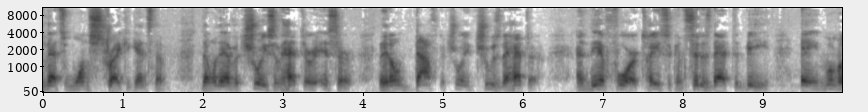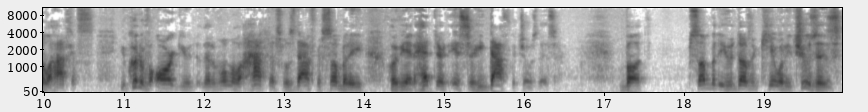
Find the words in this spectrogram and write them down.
So that's one strike against them. Then when they have a choice of heter or iser, they don't dafka choose the heter and therefore Taisa considers that to be a mumar lahachas. You could have argued that a mumar lahachas was dafka somebody who, if he had heter and isser, he dafka chose the isser. But somebody who doesn't care what he chooses,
